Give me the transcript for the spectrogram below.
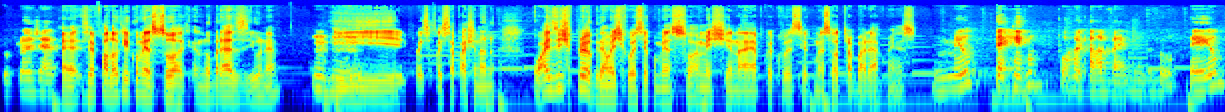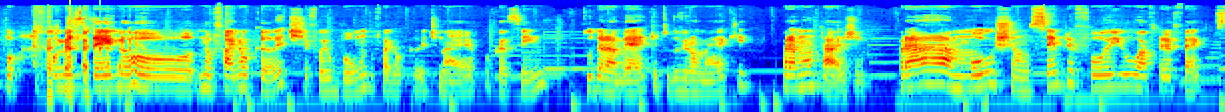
Pro projeto. É, você falou que começou no Brasil, né? Uhum. E você foi se apaixonando. Quais os programas que você começou a mexer na época que você começou a trabalhar com isso? Meu tempo, porra, aquela velha do meu tempo. Comecei no, no Final Cut, foi o boom do Final Cut na época, assim. Tudo era Mac, tudo virou Mac. Para montagem. Para motion sempre foi o After Effects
